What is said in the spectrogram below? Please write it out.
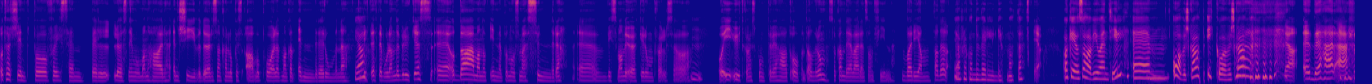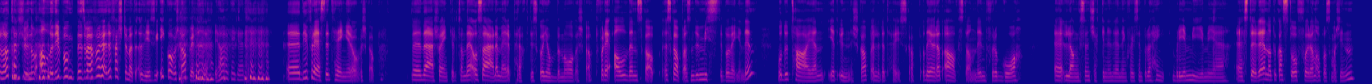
å touche inn på for eksempel løsning hvor man har en skyvedør som kan lukkes av og på, eller at man kan endre rommene Ja. litt etter hvordan det brukes. Eh, og da er man nok inne på noe som er sunnere, eh, hvis man vil øke romfølelse og Mm. Og i utgangspunktet vil ha et åpent allrom, så kan det være en sånn fin variant av det, da. Ja, for da kan du velge, på en måte. Ja. Ok, og så har vi jo en til. Um, Mm. Overskap, ikke overskap. Ja, eh, det her er så Nå toucher vi innom alle de punktene som jeg får høre i første møte. Vi skal ikke overskap, vil du? Ja, ok, greit. Eh, De fleste trenger overskap. Eh, Det er så enkelt som det. Og så er det mer praktisk å jobbe med overskap. Fordi all den skap, skapplassen du mister på veggen din, må du ta igjen i et underskap eller et høyskap. Og det gjør at avstanden din for å gå langs en kjøkkeninnredning, for eksempel, og blir mye, mye eh, større enn at du kan stå foran oppvaskmaskinen,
